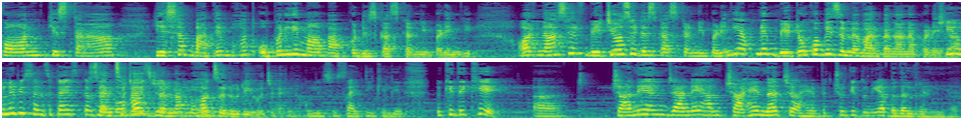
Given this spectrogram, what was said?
कौन किस तरह ये सब बातें बहुत ओपनली माँ बाप को डिस्कस करनी पड़ेंगी। और ना सिर्फ़ बेटियों से डिस्कस करनी पड़ेगी अपने बेटों को भी जिम्मेवार बनाना पड़ेगा। उन्हें भी सेंसिटाइज करना सेंसिटाइज करना बहुत ज़रूरी हो जाएगा। बिल्कुल सोसाइटी के लिए। क्योंकि देखिए जाने अनजाने हम चाहे न चाहे बच्चों की दुनिया बदल रही है।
